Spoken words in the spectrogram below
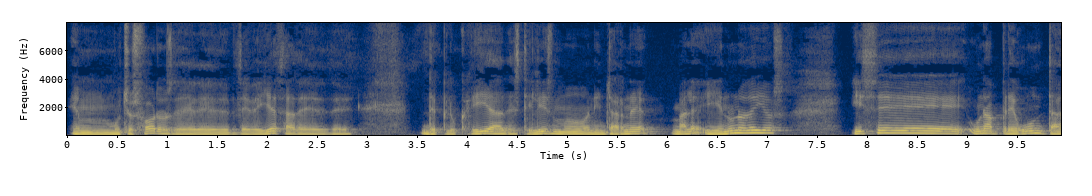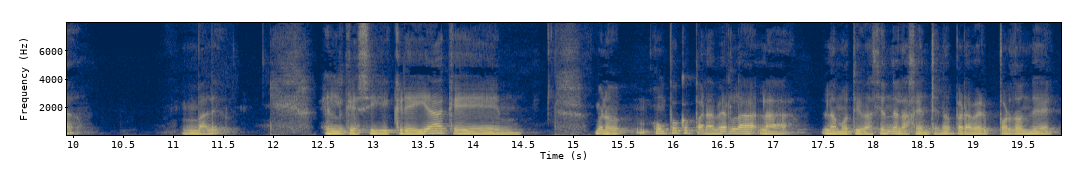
en muchos foros de, de, de belleza, de, de, peluquería, de estilismo, en internet, ¿vale? Y en uno de ellos hice una pregunta, ¿vale? En el que si creía que, bueno, un poco para ver la, la, la, motivación de la gente, ¿no? Para ver por dónde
